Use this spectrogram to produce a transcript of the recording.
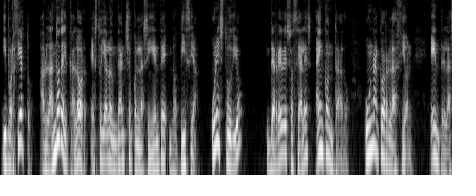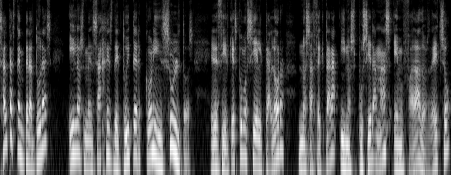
Y por cierto, hablando del calor, esto ya lo engancho con la siguiente noticia. Un estudio de redes sociales ha encontrado una correlación entre las altas temperaturas y los mensajes de Twitter con insultos. Es decir, que es como si el calor nos afectara y nos pusiera más enfadados. De hecho,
